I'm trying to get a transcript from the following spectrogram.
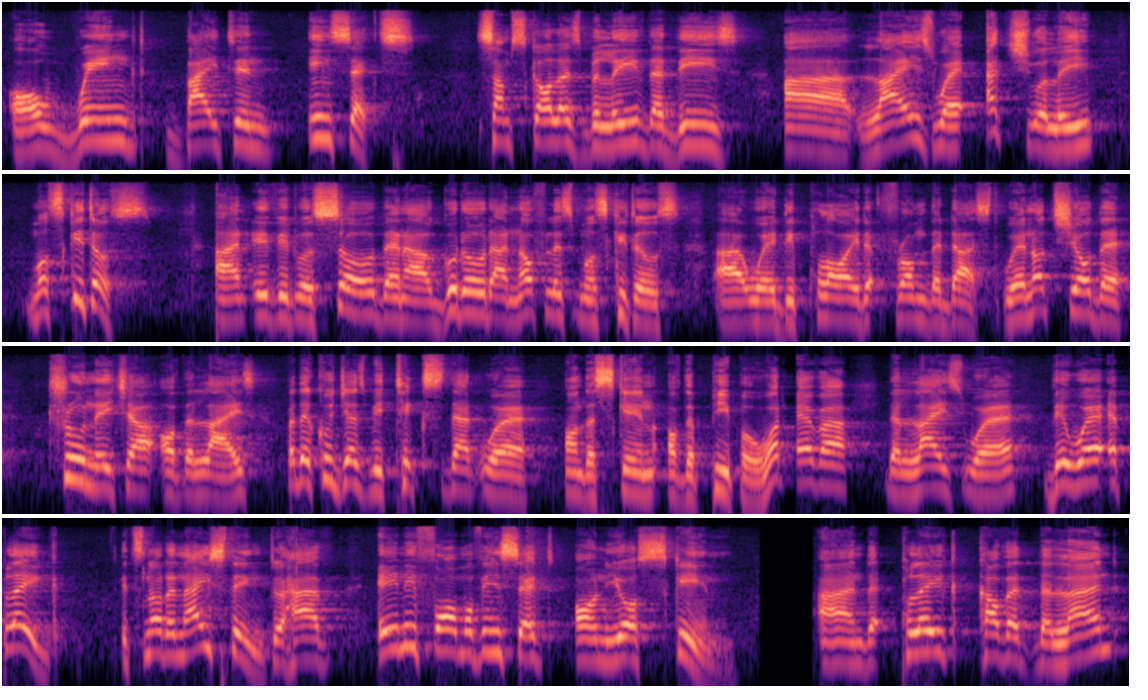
or winged biting insects. Some scholars believe that these uh, lice were actually mosquitoes. And if it was so, then our good old Anopheles mosquitoes uh, were deployed from the dust. We're not sure the true nature of the lies, but they could just be ticks that were on the skin of the people. Whatever the lies were, they were a plague. It's not a nice thing to have any form of insect on your skin. And plague covered the land,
